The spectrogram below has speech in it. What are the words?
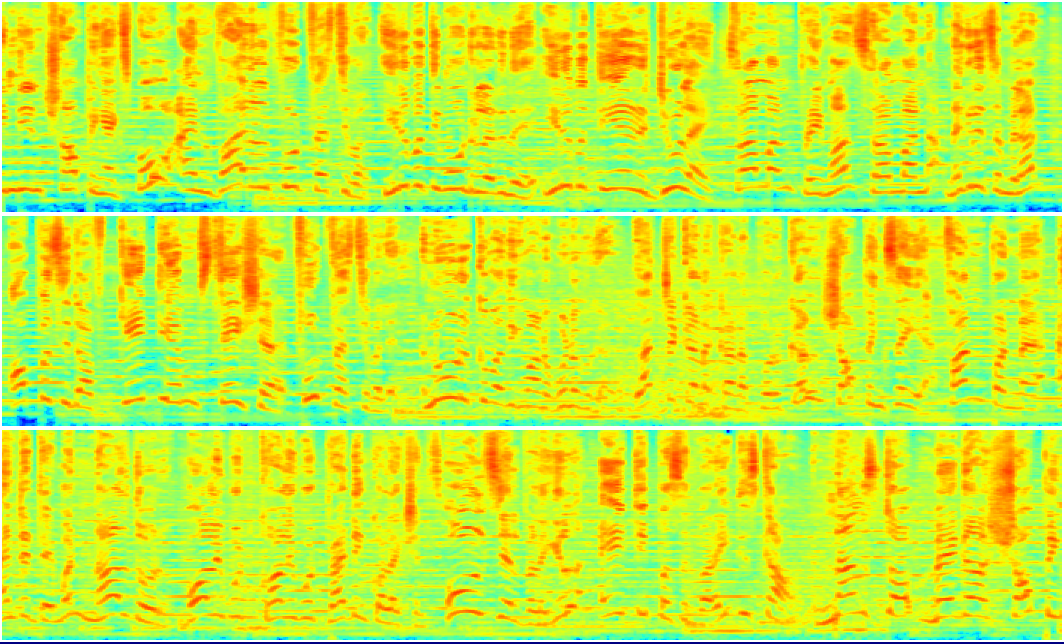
Indian shopping expo and viral food festival இருபத்தி மூன்றுல இருந்து இருபத்தி ஏழு ஜூலை Seremban Prima Seremban Negeri Sembilan opposite of KTM station food ஃபெஸ்டிவலில் நூறுக்கும் அதிகமான உணவுகள் லட்சக்கணக்கான பொருட்கள் ஷாப்பிங் செய்ய ஃபன் பண்ண என்டர்டைன்மெண்ட் நாள்தோறும் பாலிவுட் காலிவுட் பேட்டிங் கலெக்ஷன் ஹோல்சேல் விலையில் எயிட்டி பர்சன்ட் வரை discount non stop mega Shopping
